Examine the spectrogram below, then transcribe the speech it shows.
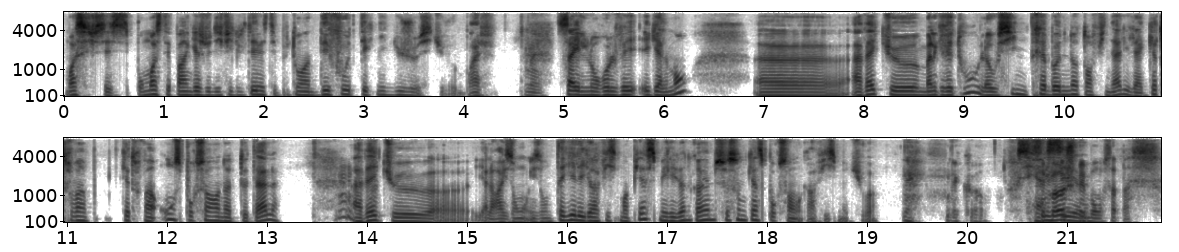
moi c'est c'est- pour moi c'était pas un gage de difficulté mais c'était plutôt un défaut technique du jeu si tu veux. Bref. Ouais. Ça ils l'ont relevé également. Euh, avec euh, malgré tout là aussi une très bonne note en finale. Il a 80, 91% en note totale. Hmm. Avec euh, euh, alors ils ont ils ont taillé les graphismes en pièces, mais ils lui donnent quand même 75% en graphisme, tu vois. D'accord. C'est moche, euh, mais bon, ça passe.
